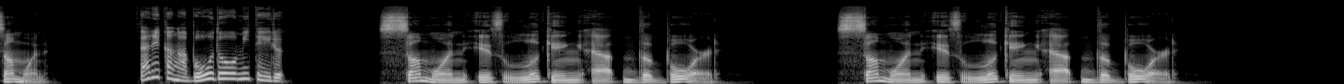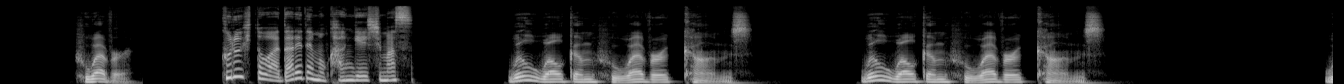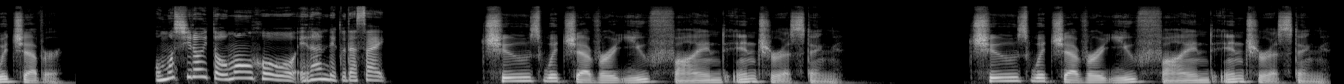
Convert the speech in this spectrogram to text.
someone. 誰かがボードを見ている。 Someone is looking at the board. Someone is looking at the board. Whoever 来る人は誰でも歓迎します。 will welcome whoever comes. Will welcome whoever comes. Whichever. 面白いと思う方を選んでください。Choose whichever you find interesting. Choose whichever you find interesting.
